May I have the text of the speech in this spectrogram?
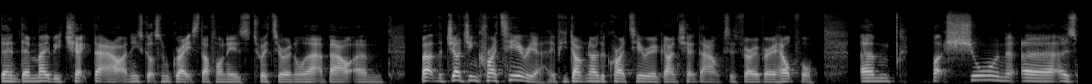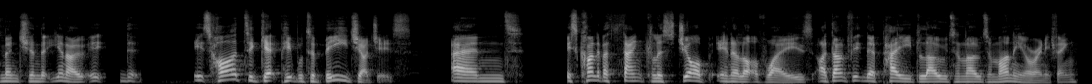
then then maybe check that out. And he's got some great stuff on his Twitter and all that about um, about the judging criteria. If you don't know the criteria, go and check that out because it's very, very helpful. Um, but Sean uh, has mentioned that, you know, it, it's hard to get people to be judges. And it's kind of a thankless job in a lot of ways. I don't think they're paid loads and loads of money or anything.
